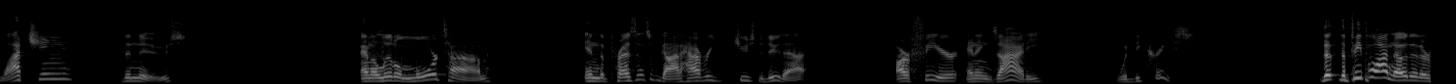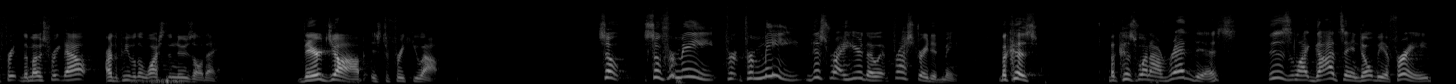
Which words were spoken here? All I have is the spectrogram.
watching the news and a little more time in the presence of God, however you choose to do that, our fear and anxiety would decrease. The, the people I know that are the most freaked out are the people that watch the news all day. Their job is to freak you out. So, so for me, for, for me, this right here though, it frustrated me because, because when I read this, this is like God saying, "Don't be afraid,"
